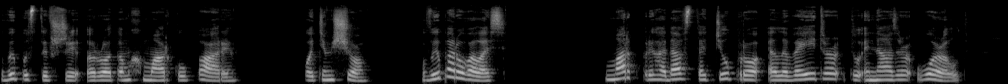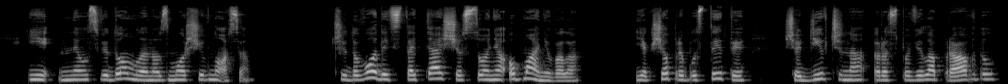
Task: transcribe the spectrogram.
випустивши ротом хмарку пари. Потім що? Випарувалась? Марк пригадав статтю про Elevator to Another World і неусвідомлено зморщив носа. Чи доводить стаття, що Соня обманювала? Якщо припустити, що дівчина розповіла правду,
